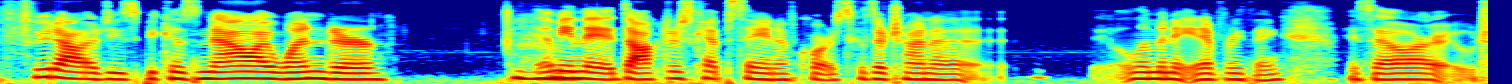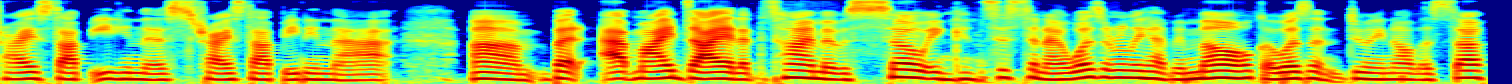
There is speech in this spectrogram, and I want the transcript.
food allergies? Because now I wonder. I mean, the doctors kept saying, of course, because they're trying to eliminate everything. They say, all right, try stop eating this, try stop eating that. Um, but at my diet at the time, it was so inconsistent. I wasn't really having milk. I wasn't doing all this stuff.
